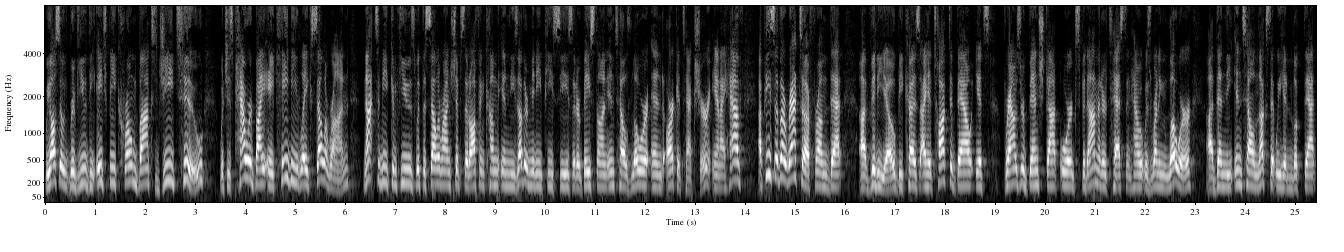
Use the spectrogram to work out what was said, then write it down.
We also reviewed the HP Chromebox G2, which is powered by a Kaby Lake Celeron not to be confused with the Celeron chips that often come in these other mini PCs that are based on Intel's lower end architecture. And I have a piece of errata from that uh, video because I had talked about its browserbench.org speedometer test and how it was running lower uh, than the Intel NUCs that we had looked at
